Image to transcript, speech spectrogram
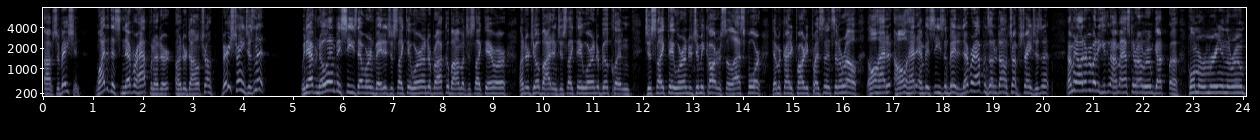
observation. Why did this never happen under, under Donald Trump? Very strange, isn't it? We have no embassies that were invaded, just like they were under Barack Obama, just like they were under Joe Biden, just like they were under Bill Clinton, just like they were under Jimmy Carter. So the last four Democratic Party presidents in a row all had all had embassies invaded. Never happens under Donald Trump. Strange, isn't it? I mean, everybody. Can, I'm asking around the room. Got uh, former Marine in the room.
